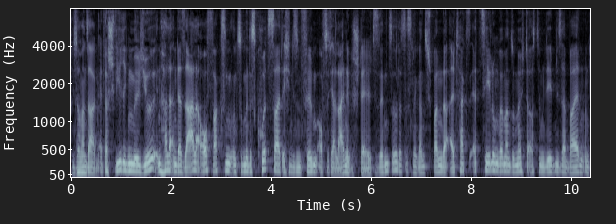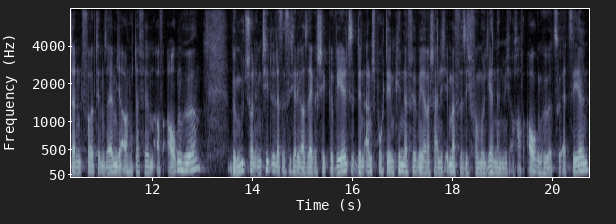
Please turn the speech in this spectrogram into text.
wie soll man sagen, etwas schwierigen Milieu in Halle an der Saale aufwachsen und zumindest kurzzeitig in diesem Film auf sich alleine gestellt sind. So, das ist eine ganz spannende Alltagserzählung, wenn man so möchte, aus dem Leben dieser beiden. Und dann folgte im selben Jahr auch noch der Film Auf Augenhöhe. Bemüht schon im Titel, das ist sicherlich auch sehr geschickt gewählt, den Anspruch, den Kinderfilme ja wahrscheinlich immer für sich formulieren, dann nämlich auch auf Augenhöhe zu erzählen.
